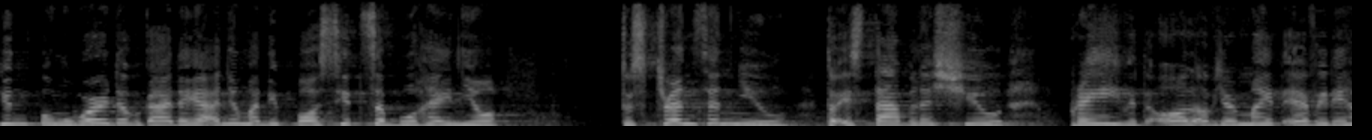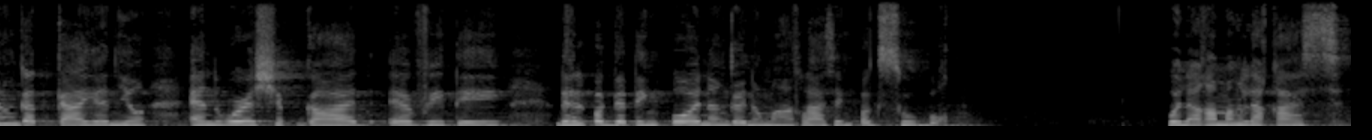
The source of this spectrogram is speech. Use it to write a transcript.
Yun pong Word of God, hayaan nyo ma-deposit sa buhay nyo to strengthen you, to establish you. Pray with all of your might every day hanggat kaya nyo and worship God every day. Dahil pagdating po ng ganong mga klaseng pagsubok, wala ka mang lakas.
